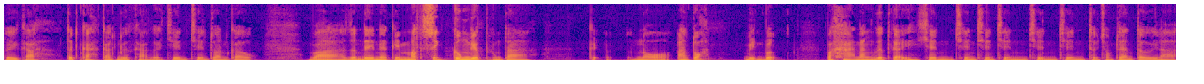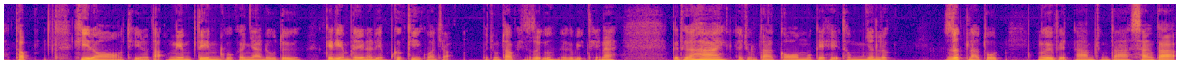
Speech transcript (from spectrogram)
với cả tất cả các nước khác ở trên trên toàn cầu. Và dẫn đến là cái mắt xích công nghiệp của chúng ta nó an toàn, bền vững. Và khả năng đứt gãy trên trên trên trên trên trên trong thời gian tới là thấp. Khi đó thì nó tạo niềm tin của các nhà đầu tư. Cái điểm đấy là điểm cực kỳ quan trọng và chúng ta phải giữ được cái vị thế này. Cái thứ hai là chúng ta có một cái hệ thống nhân lực rất là tốt. Người Việt Nam chúng ta sáng tạo,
